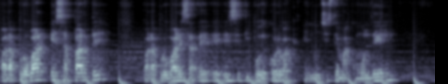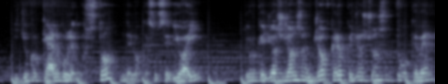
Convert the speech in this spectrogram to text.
para probar esa parte, para probar e, e, ese tipo de coreback en un sistema como el de él. Y yo creo que algo le gustó de lo que sucedió ahí yo creo que Josh Johnson, yo creo que Josh Johnson tuvo que ver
